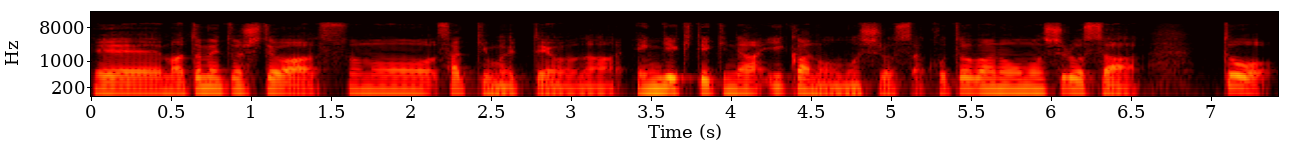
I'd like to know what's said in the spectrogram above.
えー、まとめとしては、その、さっきも言ったような演劇的な以下の面白さ、言葉の面白さと、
